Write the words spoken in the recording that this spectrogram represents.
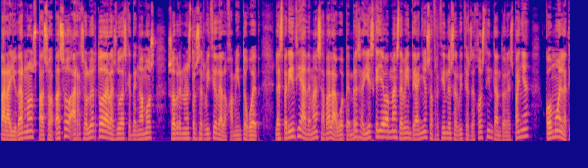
para ayudarnos paso a paso a resolver todas las dudas que tengamos sobre nuestro servicio de alojamiento web. La experiencia además avala a Web Empresa y es que llevan más de 20 años ofreciendo servicios de hosting tanto en España como en Latinoamérica.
